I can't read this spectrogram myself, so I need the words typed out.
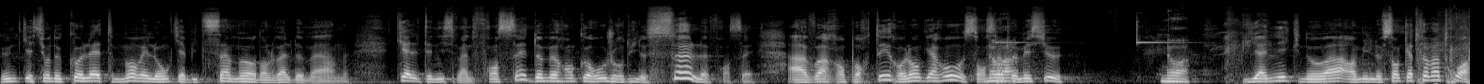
une question de Colette Morellon qui habite Saint-Maur dans le Val-de-Marne. Quel tennisman français demeure encore aujourd'hui le seul français à avoir remporté Roland Garros en simple messieurs? Noah. Yannick Noah en 1983.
